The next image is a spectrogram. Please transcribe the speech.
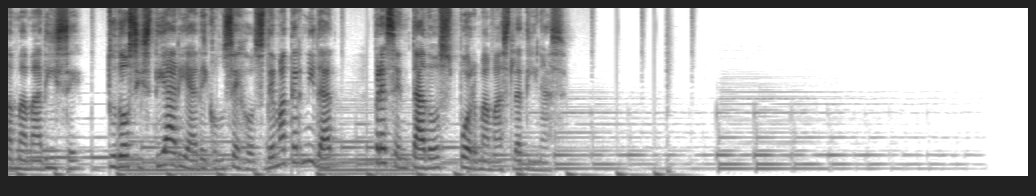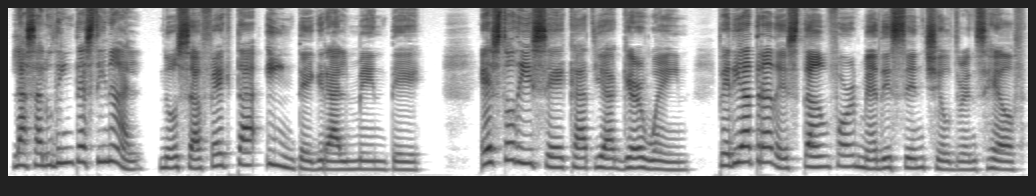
a Mamá Dice, tu dosis diaria de consejos de maternidad presentados por mamás latinas. La salud intestinal nos afecta integralmente. Esto dice Katia Gerwain, pediatra de Stanford Medicine Children's Health.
